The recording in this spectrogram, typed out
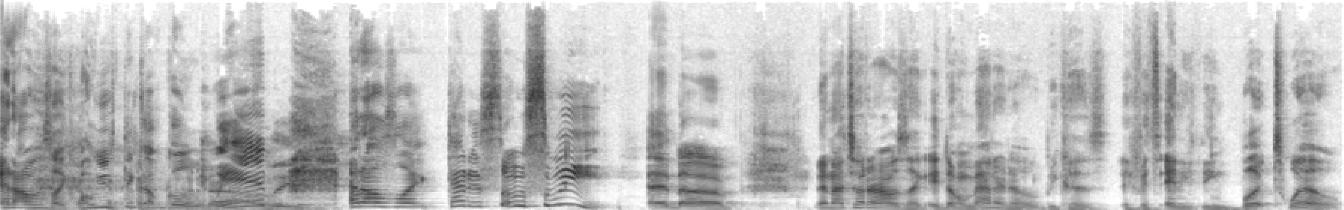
And I was like, Oh, you think I'm gonna win? And I was like, that is so sweet. And uh, and I told her I was like, it don't matter though because if it's anything but twelve,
